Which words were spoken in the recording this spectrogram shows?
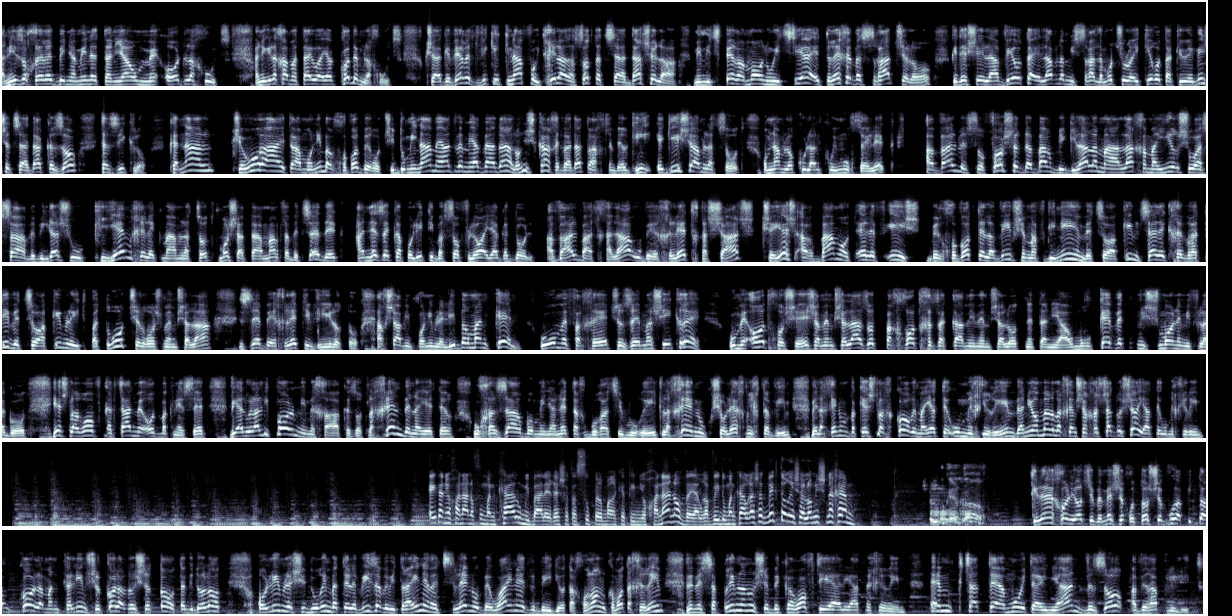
אני זוכר את בנימין נתניהו מאוד לחוץ. אני אגיד לך מתי הוא היה קודם לחוץ. כשהגברת ויקי קנפו התחילה לעשות את הצעדה שלה ממצפה רמון, הוא הציע את רכב השרד שלו כדי להביא אותה אליו למשרד, למרות שהוא לא הכיר אותה, כי הוא הבין שצעדה כזו תזיק לו. כנ"ל כשהוא ראה את ההמונים ברחובות ברוטשילד, הוא מינה מעט ומיד ועדה, לא נשכח, את ועדת טרכטנברג, היא הגישה המלצות, אמנם לא כולן קוימו חלק, אבל בסופו של דבר, בגלל המהלך המהיר שהוא עשה, ובגלל שהוא קיים חלק מההמלצות, כמו שאתה אמרת בצדק, הנזק הפוליטי בסוף לא היה גדול. אבל בהתחלה הוא בהחלט חשש, כשיש 400 אלף איש ברחובות תל אביב שמפגינים וצועקים צדק חברתי וצועקים להתפטרות של ראש ממשלה, זה בהחלט הבהיל אותו. עכשיו, אם פונים לליברמן, כן, הוא מפחד שזה מה שיקרה. הוא מאוד חושש, הממשלה הזאת פחות חזקה מממשלות נתניהו, מורכבת משמונה מפלגות, יש לה רוב קטן מאוד בכנסת, והיא עלולה ליפול ממחאה כזאת. לכן, בין היתר, הוא חזר בו מענייני תחבורה ציבורית, לכן הוא שולח מכתבים, ולכן הוא מבקש לחקור אם היה תיאום מחירים, ואני אומר לכם שהחשד הוא שהיה תיאום מחירים. איתן יוחננוף הוא מנכ"ל ומבעלי רשת הסופרמרקטים יוחננוף, ואייל רביד הוא מנכ"ל רשת ויקטורי, שלום לשניכם. בוקר טוב. כי לא יכול להיות שבמשך אותו שבוע פתאום כל המנכ"לים של כל הרשתות הגדולות עולים לשידורים בטלוויזיה ומתראיינים אצלנו בוויינט ובידיעות אחרונות ובמקומות אחרים ומספרים לנו שבקרוב תהיה עליית מחירים. הם קצת תאמו את העניין וזו עבירה פלילית.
